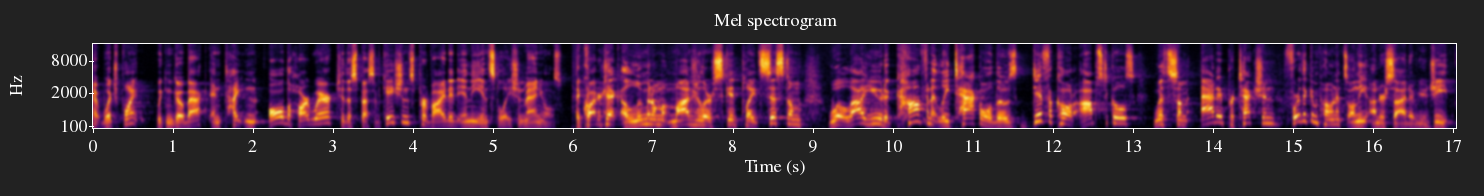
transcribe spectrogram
at which point we can go back and tighten all the hardware to the specifications provided in the installation manuals. The Quadratec aluminum modular skid plate system will allow you to confidently tackle those difficult obstacles with some added protection for the components on the underside of your Jeep.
